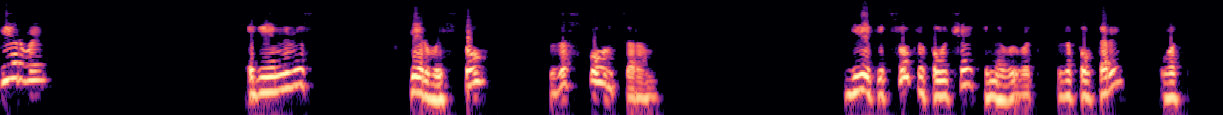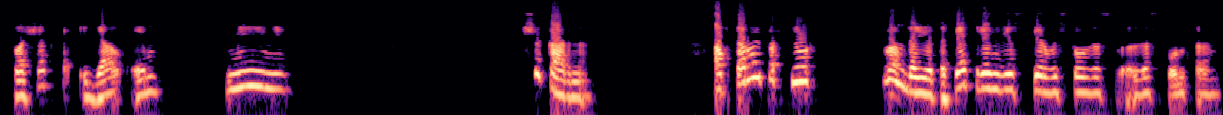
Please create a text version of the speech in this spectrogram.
Первый реинвест в первый стол за спонсором. 2 500 вы получаете на вывод. За полторы у вас площадка Идеал М Мини. Шикарно. А второй партнер вам дает опять реинвест в первый стол за, за спонсором.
